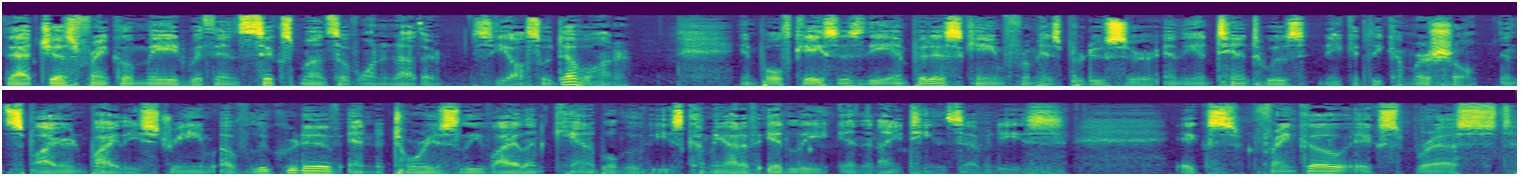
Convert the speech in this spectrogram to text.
that Jess Franco made within six months of one another. See also Devil Hunter. In both cases, the impetus came from his producer, and the intent was nakedly commercial, inspired by the stream of lucrative and notoriously violent cannibal movies coming out of Italy in the 1970s. Ex- Franco expressed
